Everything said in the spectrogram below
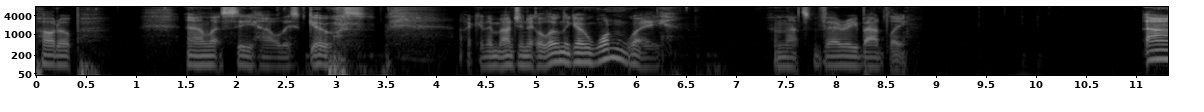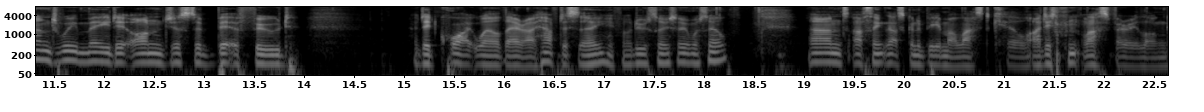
Pod up. And let's see how this goes. I can imagine it'll only go one way. And that's very badly. And we made it on just a bit of food. I did quite well there, I have to say, if I do say so myself. And I think that's going to be my last kill. I didn't last very long,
